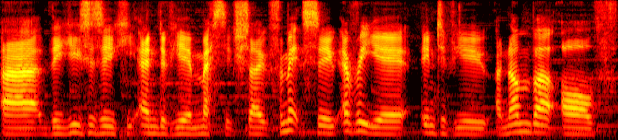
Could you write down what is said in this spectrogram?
uh, the Yu Suzuki end of year message. So Famitsu every year interview a number of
